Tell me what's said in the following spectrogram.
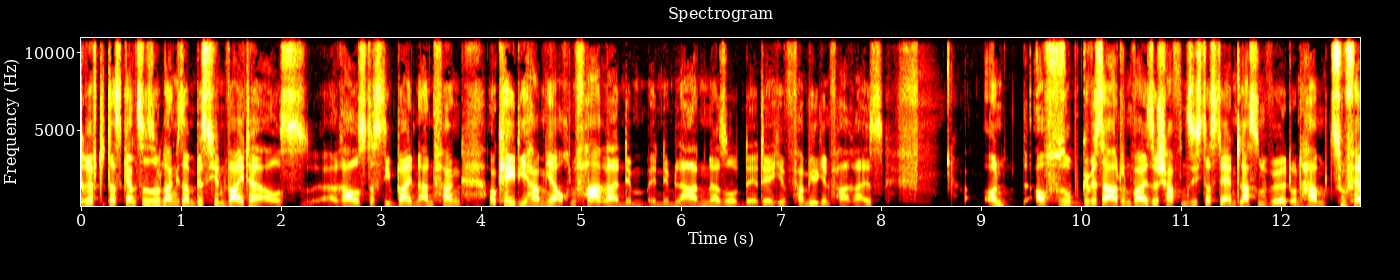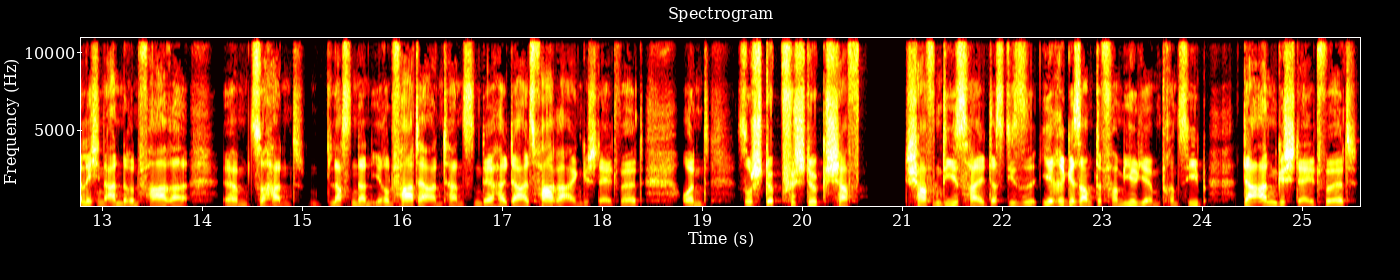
driftet das Ganze so langsam ein bisschen weiter aus, äh, raus, dass die beiden anfangen, okay, die haben hier auch einen Fahrer in dem, in dem Laden, also der, der hier Familienfahrer ist. Und auf so gewisse Art und Weise schaffen sie es, dass der entlassen wird und haben zufällig einen anderen Fahrer ähm, zur Hand und lassen dann ihren Vater antanzen, der halt da als Fahrer eingestellt wird. Und so Stück für Stück schafft schaffen die es halt, dass diese ihre gesamte Familie im Prinzip da angestellt wird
